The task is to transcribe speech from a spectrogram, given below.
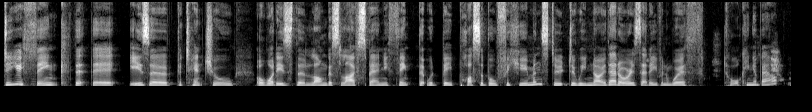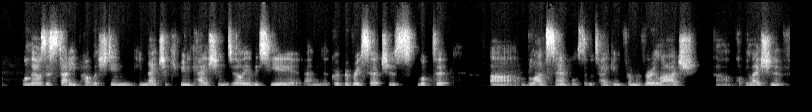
Do you think that there is a potential, or what is the longest lifespan you think that would be possible for humans? Do, do we know that, or is that even worth talking about? Well, there was a study published in, in Nature Communications earlier this year, and a group of researchers looked at uh, blood samples that were taken from a very large uh, population of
